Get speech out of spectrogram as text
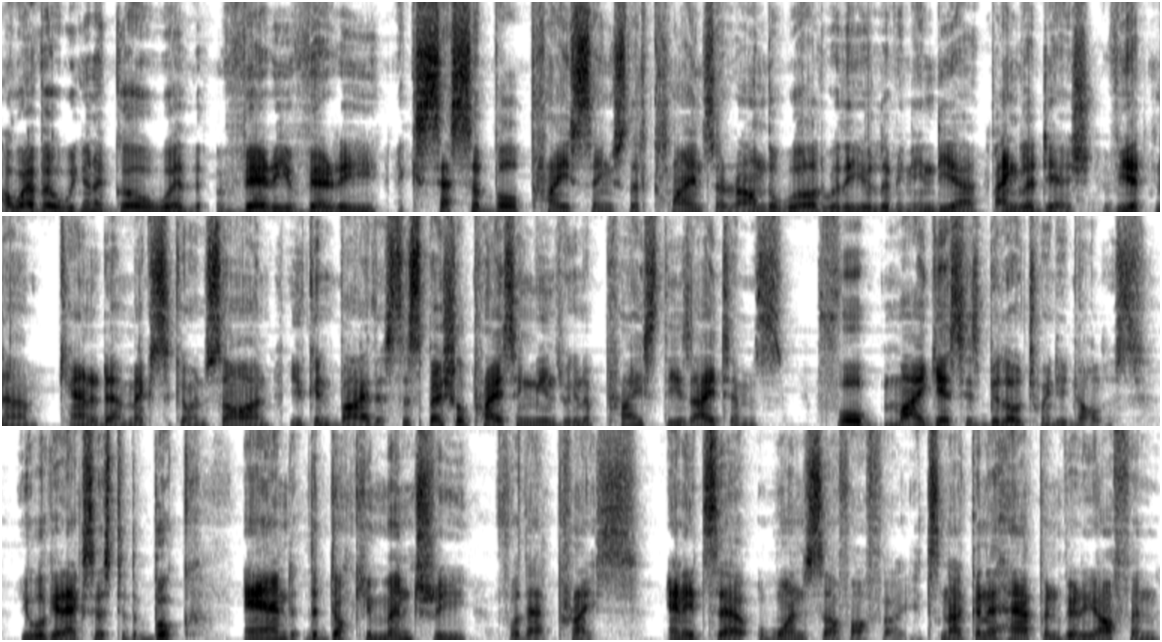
However, we're going to go with very, very accessible pricing so that clients around the world, whether you live in India, Bangladesh, Vietnam, Canada, Mexico, and so on, you can buy this. The special pricing means we're going to price these items for my guess is below $20. You will get access to the book and the documentary for that price and it's a once off offer. It's not going to happen very often,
